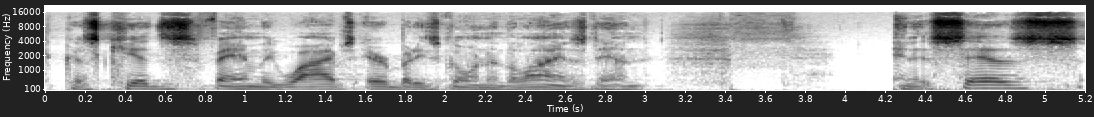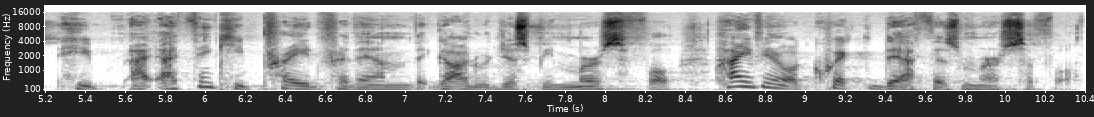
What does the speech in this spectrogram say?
Because kids, family, wives, everybody's going in the lion's den. And it says, he, I, I, think he prayed for them that God would just be merciful. How do you know a quick death is merciful?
